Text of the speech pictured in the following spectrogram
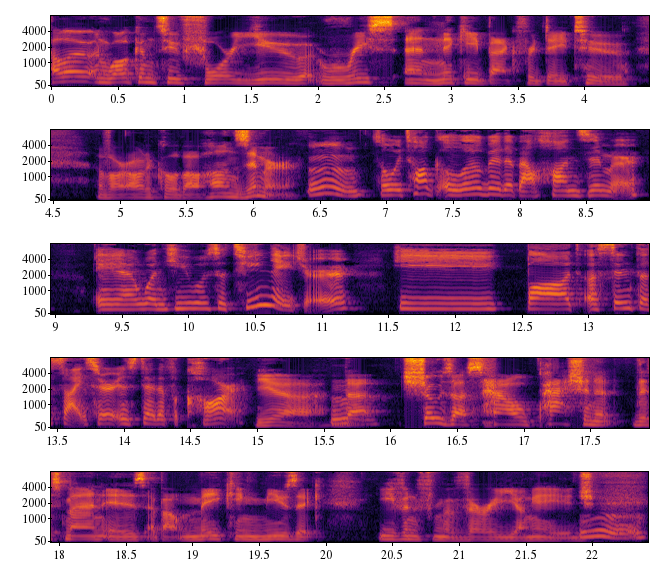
Hello and welcome to For You. Reese and Nikki back for day two of our article about Hans Zimmer. Mm, so we talk a little bit about Hans Zimmer. And when he was a teenager, he bought a synthesizer instead of a car. Yeah, mm. that shows us how passionate this man is about making music even from a very young age. Mm.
